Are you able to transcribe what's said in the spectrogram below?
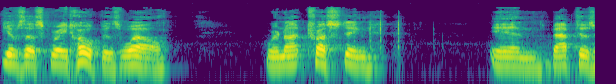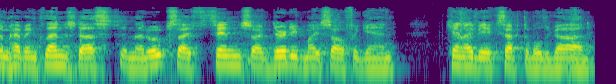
gives us great hope as well. We're not trusting in baptism having cleansed us, and that, oops, I've sinned, so I've dirtied myself again. Can I be acceptable to God?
